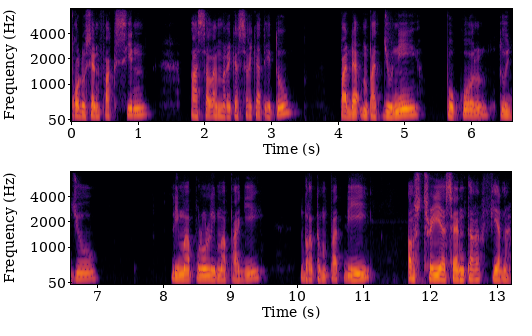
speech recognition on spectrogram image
produsen vaksin asal Amerika Serikat itu pada 4 Juni pukul 7.55 pagi bertempat di Austria Center, Vienna.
